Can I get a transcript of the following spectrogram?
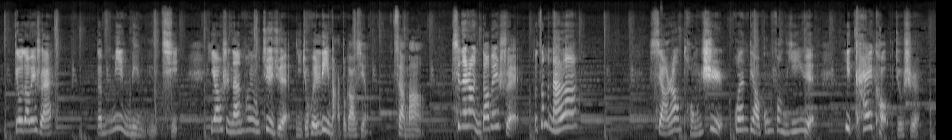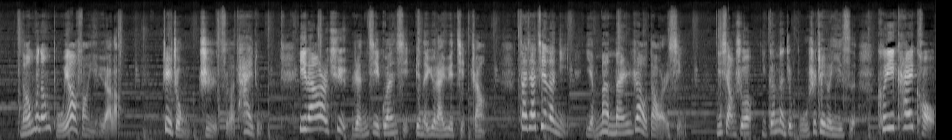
“给我倒杯水”的命令语气。要是男朋友拒绝，你就会立马不高兴。怎么，现在让你倒杯水都这么难了？想让同事关掉公放的音乐，一开口就是“能不能不要放音乐了”，这种指责态度，一来二去，人际关系变得越来越紧张。大家见了你也慢慢绕道而行。你想说你根本就不是这个意思，可一开口，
